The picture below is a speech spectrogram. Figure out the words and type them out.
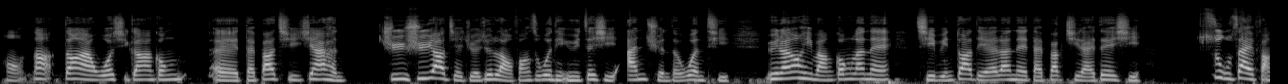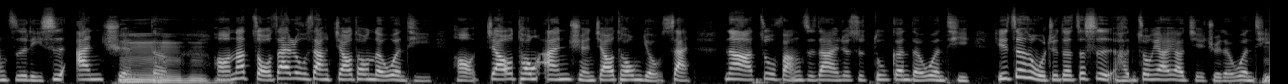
哦，那当然，我是刚刚讲，诶，台北市现在很需需要解决就是老房子问题，因为这是安全的问题。因为咱拢希望讲，咱的市民住伫咱的台北市内底是。住在房子里是安全的，好，那走在路上交通的问题，好，交通安全、交通友善，那住房子当然就是都根的问题。其实这是我觉得这是很重要要解决的问题。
